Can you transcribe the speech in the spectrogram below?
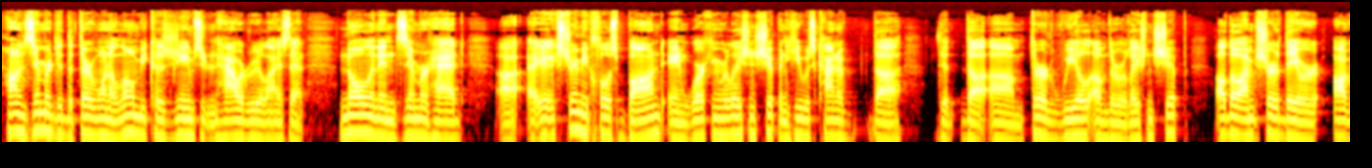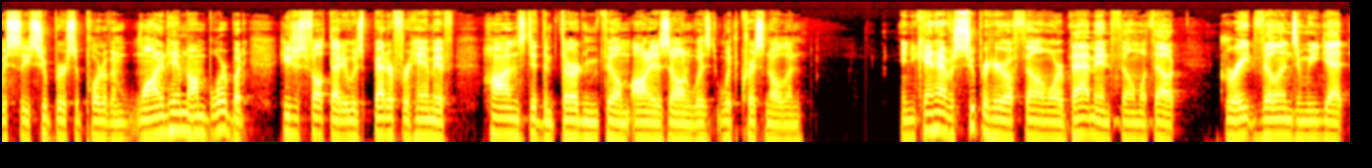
Hans Zimmer did the third one alone because James Newton Howard realized that Nolan and Zimmer had uh, an extremely close bond and working relationship, and he was kind of the the the um, third wheel of the relationship. Although I'm sure they were obviously super supportive and wanted him on board, but he just felt that it was better for him if Hans did the third film on his own with with Chris Nolan. And you can't have a superhero film or a Batman film without great villains, and we get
